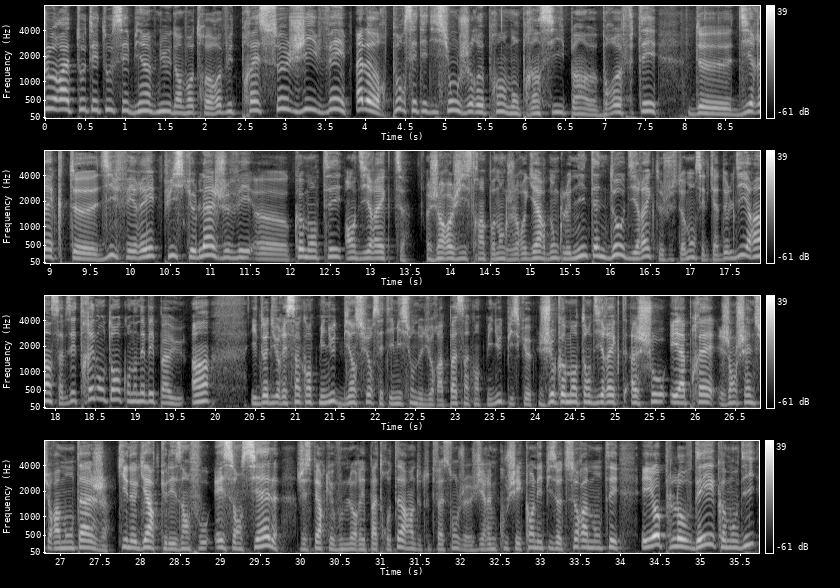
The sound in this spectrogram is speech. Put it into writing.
Bonjour à toutes et tous et bienvenue dans votre revue de presse JV. Alors, pour cette édition, je reprends mon principe hein, breveté de direct différé, puisque là, je vais euh, commenter en direct J'enregistre hein, pendant que je regarde donc le Nintendo Direct, justement, c'est le cas de le dire. Hein. ça faisait très longtemps qu'on n'en avait pas eu un. Il doit durer 50 minutes. Bien sûr, cette émission ne durera pas 50 minutes puisque je commente en direct à chaud et après j'enchaîne sur un montage qui ne garde que les infos essentielles. J'espère que vous ne l'aurez pas trop tard. Hein. De toute façon, j'irai me coucher quand l'épisode sera monté et uploadé, comme on dit.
